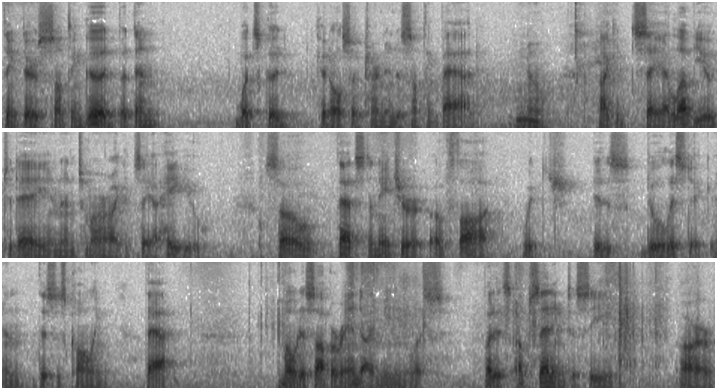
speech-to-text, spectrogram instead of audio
think there's something good, but then what's good could also turn into something bad. You mm. know, I could say I love you today, and then tomorrow I could say I hate you. So that's the nature of thought, which is dualistic, and this is calling that modus operandi meaningless. But it's upsetting to see our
